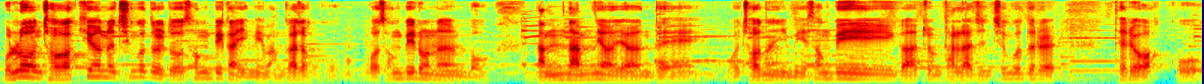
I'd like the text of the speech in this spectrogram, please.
물론 저가 키우는 친구들도 성비가 이미 망가졌고 뭐 성비로는 뭐 남남녀녀인데 뭐 저는 이미 성비가 좀 달라진 친구들을 데려왔고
